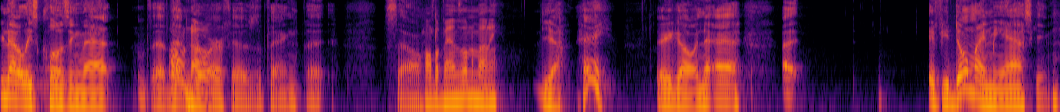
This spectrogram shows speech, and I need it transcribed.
You're not at least closing that that, that Oh, no. door if it was a thing, but so all depends on the money. yeah. Hey, there you go. And uh, uh, if you don't mind me asking,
